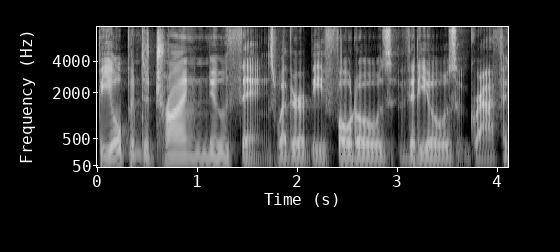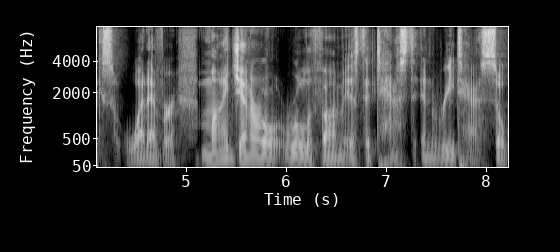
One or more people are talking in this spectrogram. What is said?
be open to trying new things, whether it be photos, videos, graphics, whatever. My general rule of thumb is to test and retest. So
